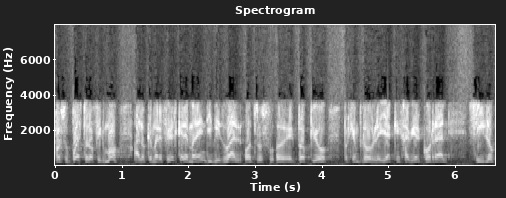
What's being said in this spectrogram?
por supuesto, lo firmó. A lo que me refiero es que de manera individual, otros eh, el propio, por ejemplo, leía que Javier Corral sí lo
